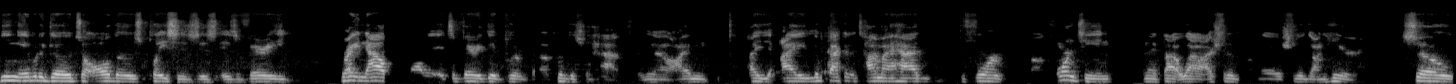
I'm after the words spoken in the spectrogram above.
being able to go to all those places is, is very, right now, it's a very good uh, privilege to have. You know, I'm, I, I look back at the time I had before uh, quarantine and I thought, wow, I should have gone there, should have gone here. So,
